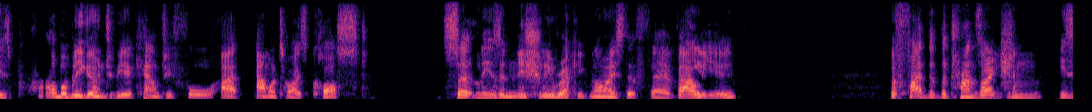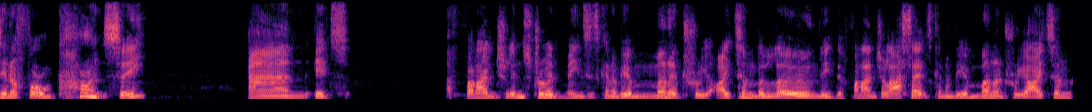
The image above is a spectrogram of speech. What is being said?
is probably going to be accounted for at amortized cost, certainly is initially recognized at fair value. The fact that the transaction is in a foreign currency and it's a financial instrument means it's going to be a monetary item. The loan, the, the financial asset is going to be a monetary item.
